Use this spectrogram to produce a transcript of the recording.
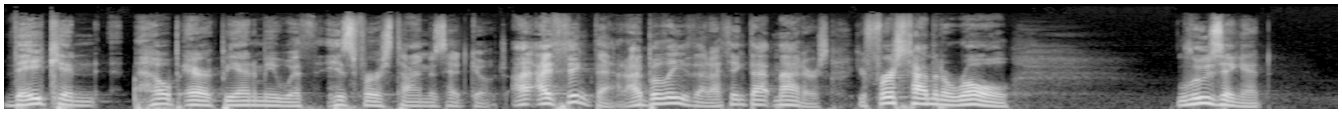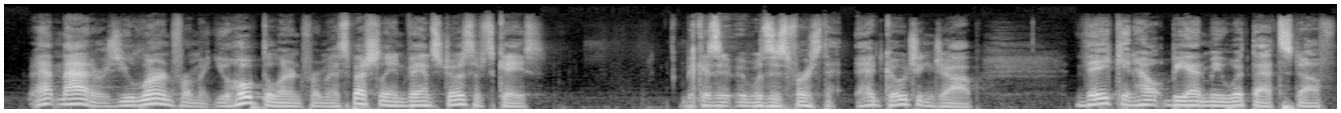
they can help Eric Bieniemy with his first time as head coach. I, I think that. I believe that. I think that matters. Your first time in a role, losing it, that matters. You learn from it. You hope to learn from it, especially in Vance Joseph's case, because it, it was his first head coaching job. They can help Bieniemy with that stuff.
